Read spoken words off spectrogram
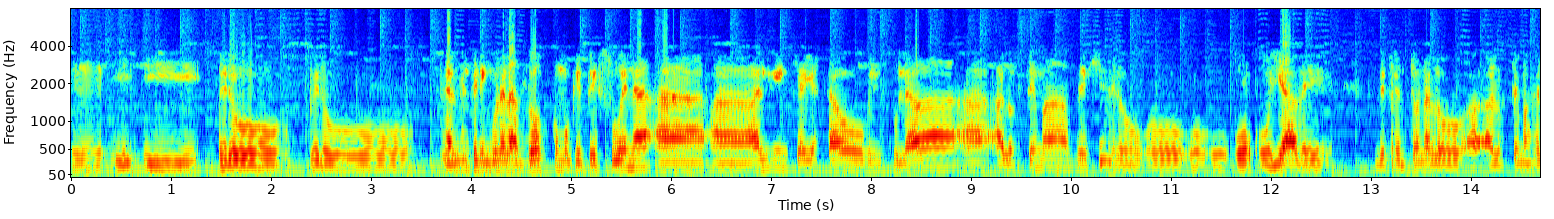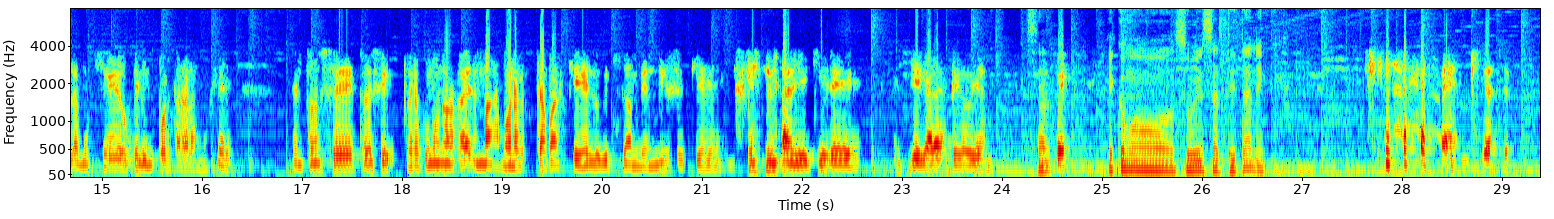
eh, y, pero, pero finalmente ninguna de las dos como que te suena a, alguien que haya estado vinculada a, los temas de género o, ya de, de frentón a, a, los temas de la mujer o que le importan a las mujeres. Entonces, entonces pero ¿cómo no va a haber más? Bueno, capaz que es lo que tú también dices, que nadie quiere llegar a este gobierno. Es como subirse al Titanic.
